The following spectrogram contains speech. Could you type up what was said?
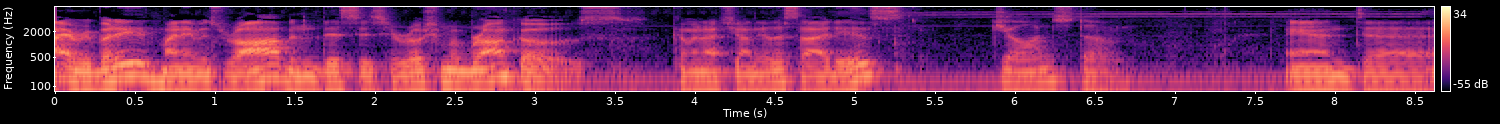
Hi, everybody. My name is Rob, and this is Hiroshima Broncos. Coming at you on the other side is John Stone. And uh,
